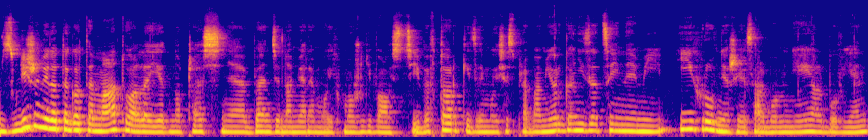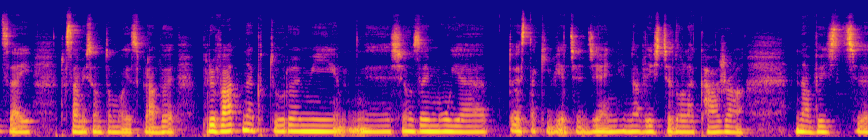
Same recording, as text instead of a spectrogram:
zbliży mnie do tego tematu, ale jednocześnie będzie na miarę moich możliwości. We wtorki zajmuję się sprawami organizacyjnymi i ich również jest albo mniej, albo więcej. Czasami są to moje sprawy prywatne, którymi e, się zajmuję. To jest taki, wiecie, dzień na wyjście do lekarza, na wyjście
